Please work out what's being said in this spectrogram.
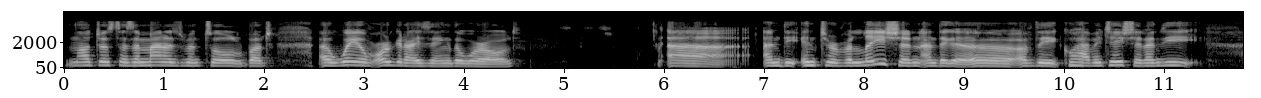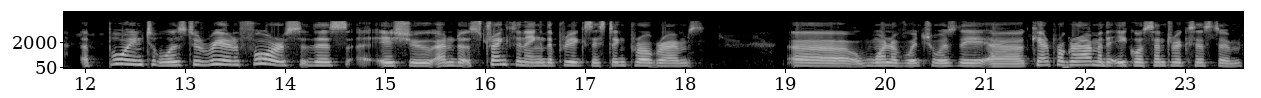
not just as a management tool, but a way of organizing the world. Uh, and the interrelation and the uh, of the cohabitation and the point was to reinforce this issue and strengthening the pre-existing programs. Uh, one of which was the uh, care program and the ecocentric system.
